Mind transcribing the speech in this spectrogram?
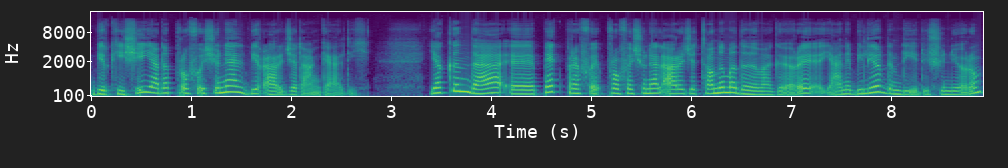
bir kişi ya da profesyonel bir arıcıdan geldi. Yakında e, pek profe, profesyonel aracı tanımadığıma göre yani bilirdim diye düşünüyorum.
